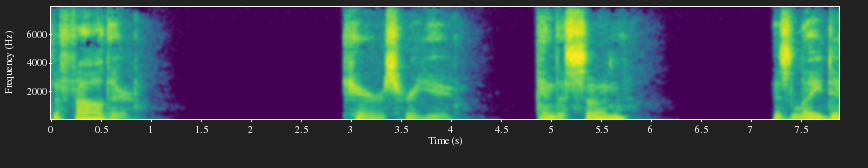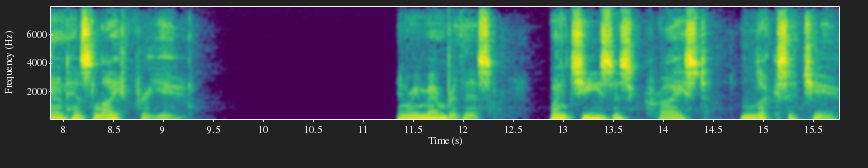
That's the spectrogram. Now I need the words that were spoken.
The Father cares for you. And the Son has laid down his life for you. And remember this when Jesus Christ looks at you.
